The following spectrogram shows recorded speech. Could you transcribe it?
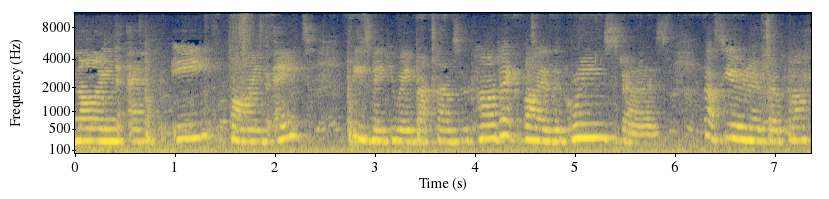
9FE58. Please make your way back down to the car deck via the green stairs. That's the owner of black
